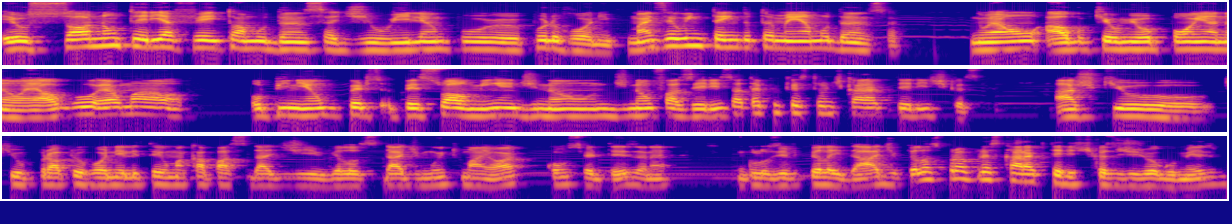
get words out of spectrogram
eu só não teria feito a mudança de William por, por Rony, mas eu entendo também a mudança. Não é um, algo que eu me oponha, não. É algo, é uma opinião pessoal minha de não, de não fazer isso, até por questão de características. Acho que o, que o próprio Rony ele tem uma capacidade de velocidade muito maior, com certeza, né? Inclusive pela idade, pelas próprias características de jogo mesmo.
